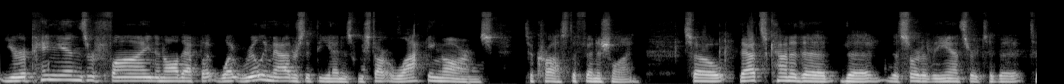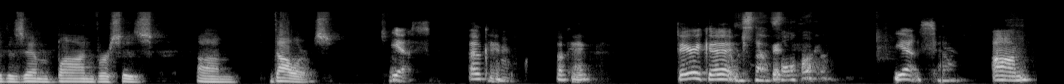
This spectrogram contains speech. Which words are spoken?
Your opinions are fine and all that, but what really matters at the end is we start locking arms to cross the finish line. So that's kind of the the the sort of the answer to the to the Zim bond versus um, dollars. So. Yes. Okay. Okay. Very good. yes. Um,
